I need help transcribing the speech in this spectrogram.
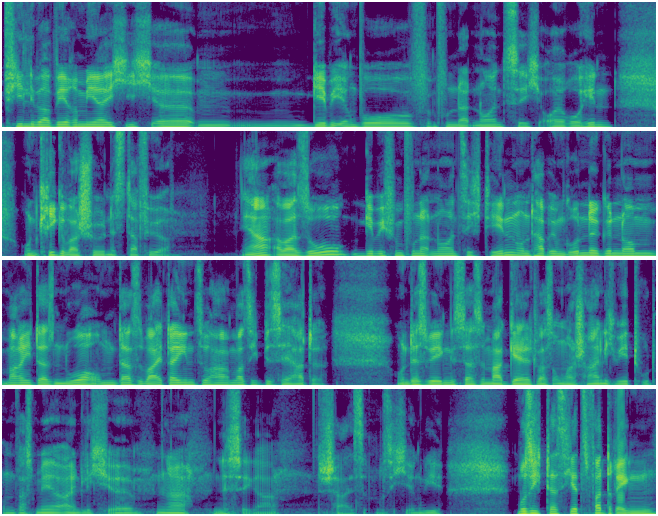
Viel lieber wäre mir, ich, ich äh, gebe irgendwo 590 Euro hin und kriege was Schönes dafür. Ja, aber so gebe ich 590 hin und habe im Grunde genommen, mache ich das nur, um das weiterhin zu haben, was ich bisher hatte. Und deswegen ist das immer Geld, was unwahrscheinlich wehtut und was mir eigentlich, äh, na, ist egal. Scheiße, muss ich irgendwie, muss ich das jetzt verdrängen?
